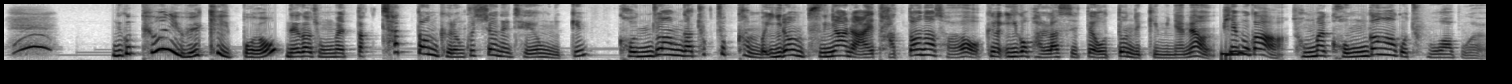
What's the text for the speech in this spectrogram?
이거 표현이 왜 이렇게 이뻐요? 내가 정말 딱 찾던 그런 쿠션의 제형 느낌? 건조함과 촉촉함 뭐 이런 분야를 아예 다 떠나서요. 그냥 이거 발랐을 때 어떤 느낌이냐면 피부가 정말 건강하고 좋아 보여요.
